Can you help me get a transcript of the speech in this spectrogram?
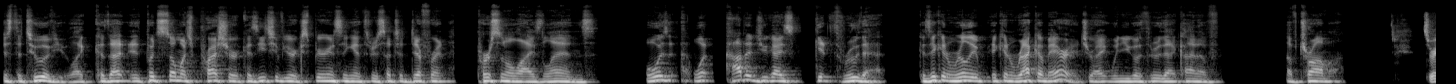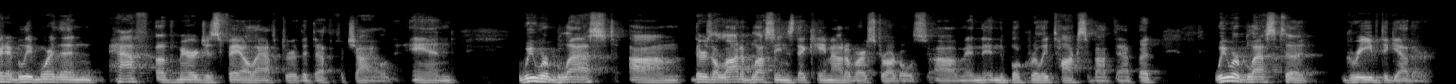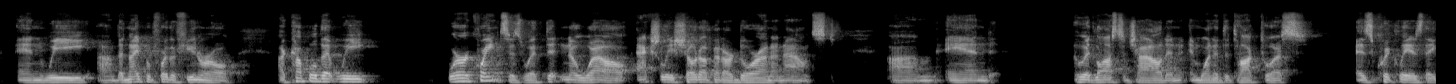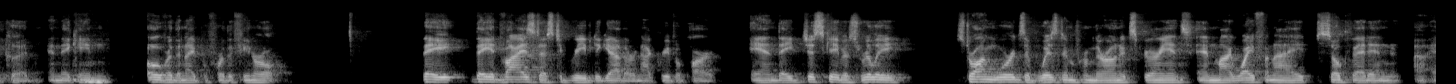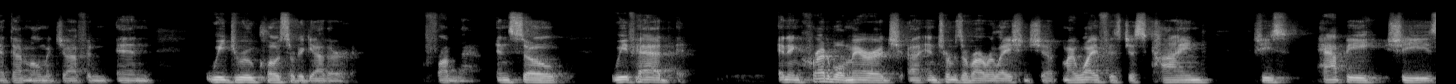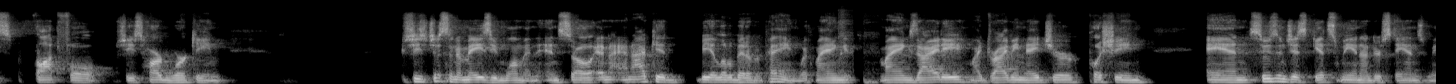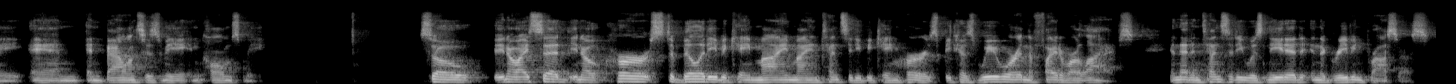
Just the two of you, like, because that it puts so much pressure because each of you are experiencing it through such a different personalized lens. What was what? How did you guys get through that? Because it can really it can wreck a marriage, right? When you go through that kind of of trauma. That's right. I believe more than half of marriages fail after the death of a child. And we were blessed. Um, there's a lot of blessings that came out of our struggles. Um, and, and the book really talks about that. But we were blessed to grieve together. And we, uh, the night before the funeral, a couple that we were acquaintances with, didn't know well, actually showed up at our door unannounced um, and who had lost a child and, and wanted to talk to us as quickly as they could. And they came mm-hmm. over the night before the funeral. They they advised us to grieve together, not grieve apart. And they just gave us really strong words of wisdom from their own experience. And my wife and I soaked that in uh, at that moment, Jeff, and and we drew closer together from that. And so we've had an incredible marriage uh, in terms of our relationship. My wife is just kind. She's happy, she's thoughtful, she's hardworking. She's just an amazing woman. And so, and, and I could be a little bit of a pain with my, my anxiety, my driving nature, pushing. And Susan just gets me and understands me and, and balances me and calms me. So, you know, I said, you know, her stability became mine, my intensity became hers because we were in the fight of our lives. And that intensity was needed in the grieving process.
